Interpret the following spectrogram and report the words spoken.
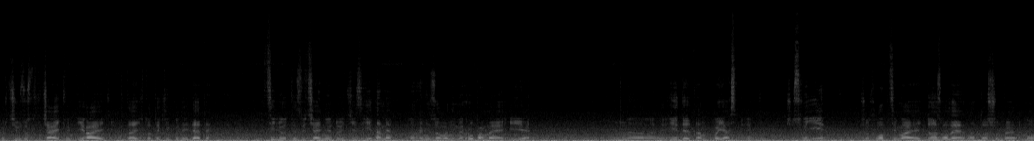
курчів зустрічають, вибігають і питають, хто такі, куди йдете. Ці люди, звичайно, йдуть із гідами, організованими групами, і е, гіди там пояснюють, що свої, що хлопці мають дозволи на те, щоб. Ну,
